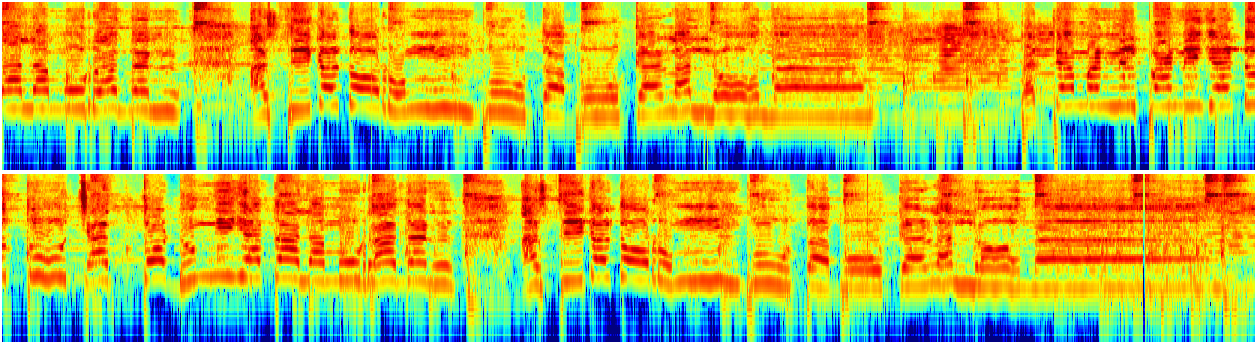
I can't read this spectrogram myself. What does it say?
തലമുറകൾ. അസ്ഥികൾ തോറും പൂത്ത പൂക്കളല്ലോ നാം. പെറ്റ മണ്ണിൽ പണിയെടുത്തു ചത്തൊടുങ്ങിയ തലമുറകൾ. അസ്ഥികൾ തോറും പൂത്ത പൂക്കളല്ലോ നാം.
